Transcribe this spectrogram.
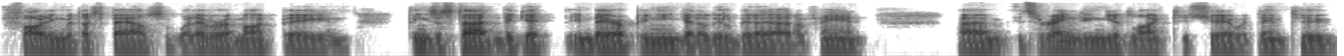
fighting with a spouse or whatever it might be, and things are starting to get, in their opinion, get a little bit out of hand. Um, is there anything you'd like to share with them to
